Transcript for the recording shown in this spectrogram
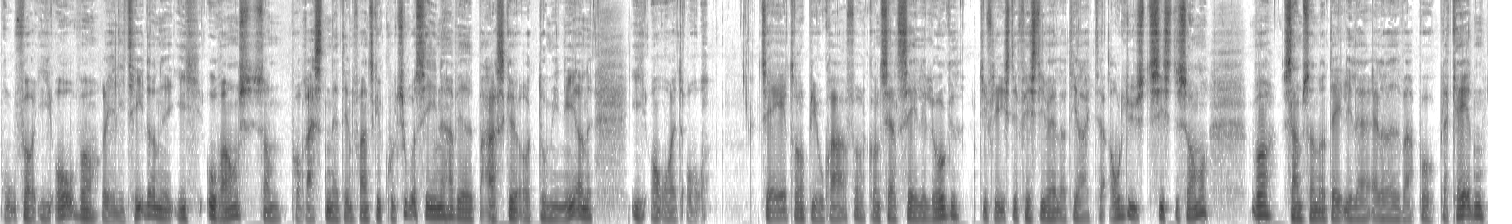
brug for i år, hvor realiteterne i Orange, som på resten af den franske kulturscene har været barske og dominerende i over et år. Teatre, biografer, koncertsale lukket, de fleste festivaler direkte aflyst sidste sommer, hvor Samson og Dalila allerede var på plakaten,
